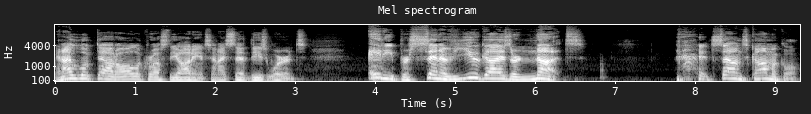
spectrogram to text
And I looked out all across the audience and I said these words 80% of you guys are nuts. it sounds comical.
